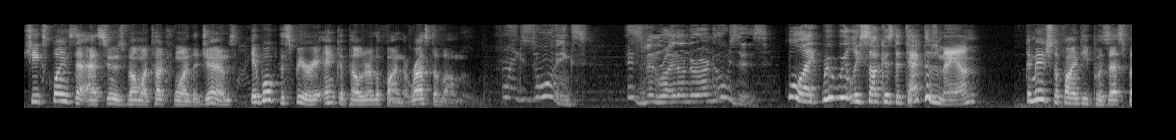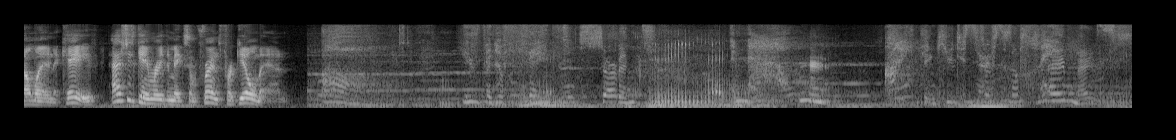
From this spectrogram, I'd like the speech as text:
She explains that as soon as Velma touched one of the gems, it woke the spirit and compelled her to find the rest of them. Like zoinks! It's been right under our noses. Like, we really suck as detectives, man! They manage to find the possessed Velma in a cave as she's getting ready to make some friends for Gilman. Oh, you've been a faithful servant. Hmm. I think you deserve some playmates.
